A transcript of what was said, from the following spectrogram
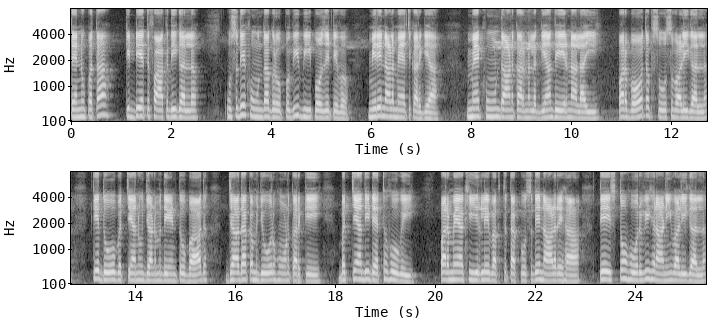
ਤੈਨੂੰ ਪਤਾ ਕਿੱਡੇ ਇਤਫਾਕ ਦੀ ਗੱਲ। ਉਸਦੇ ਖੂਨ ਦਾ ਗਰੁੱਪ ਵੀ ਬੀ ਪੋਜ਼ਿਟਿਵ ਮੇਰੇ ਨਾਲ ਮੈਚ ਕਰ ਗਿਆ। ਮੈਂ ਖੂਨ ਦਾਨ ਕਰਨ ਲੱਗਿਆਂ ਦੇਰ ਨਾ ਲਾਈ, ਪਰ ਬਹੁਤ ਅਫਸੋਸ ਵਾਲੀ ਗੱਲ ਕਿ ਦੋ ਬੱਚਿਆਂ ਨੂੰ ਜਨਮ ਦੇਣ ਤੋਂ ਬਾਅਦ ਜ਼ਿਆਦਾ ਕਮਜ਼ੋਰ ਹੋਣ ਕਰਕੇ ਬੱਚਿਆਂ ਦੀ ਡੈਥ ਹੋ ਗਈ। ਪਰ ਮੈਂ ਅਖੀਰਲੇ ਵਕਤ ਤੱਕ ਉਸ ਦੇ ਨਾਲ ਰਿਹਾ ਤੇ ਇਸ ਤੋਂ ਹੋਰ ਵੀ ਹੈਰਾਨੀ ਵਾਲੀ ਗੱਲ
